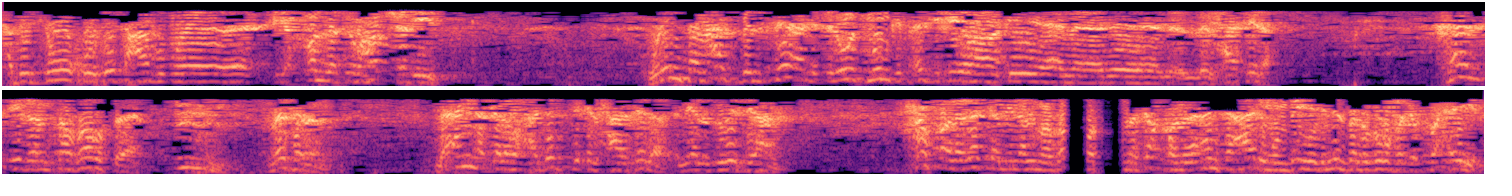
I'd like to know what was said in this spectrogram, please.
هتدوخ وتتعب ويحصل لك إرهاق شديد. وانت معاك بالفعل فلوس ممكن تحج فيها في للحافلة. هل إذا انتظرت مثلا لأنك لو حججت في الحافلة اللي هي الأتوبيس يعني حصل لك من المضرة مشقة ما أنت عالم به بالنسبة لظروفك الصحية.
